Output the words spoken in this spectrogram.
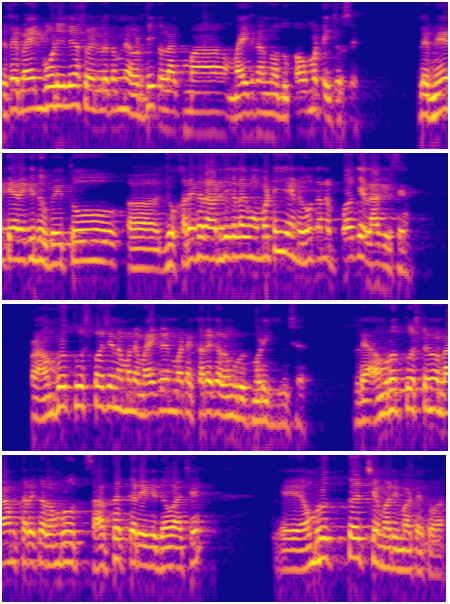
કે સાહેબ આ એક ગોળી લેશો એટલે તમને અડધી કલાકમાં માઇગ્રેનનો દુખાવો મટી જશે. એટલે મેં ત્યારે કીધું ભાઈ તું જો ખરેખર અડધી કલાકમાં મટી જાય ને તો તને પગે લાગીશ એમ પણ અમૃત પુષ્પ છે ને મને માઇગ્રેન માટે ખરેખર અમૃત મળી ગયું છે. એટલે અમૃત પુષ્પનું નામ ખરેખર અમૃત સાર્થક કરે એવી દવા છે. એ અમૃત જ છે મારી માટે તો આ.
